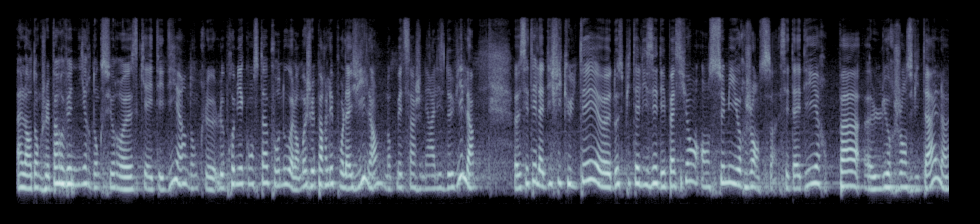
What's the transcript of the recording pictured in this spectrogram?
Alors, donc, je ne vais pas revenir donc, sur euh, ce qui a été dit. Hein. Donc, le, premier constat pour nous, alors moi, je vais parler pour la ville, hein, donc médecin généraliste de ville, euh, c'était la difficulté euh, d'hospitaliser des patients en semi-urgence, c'est-à-dire pas l'urgence vitale,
